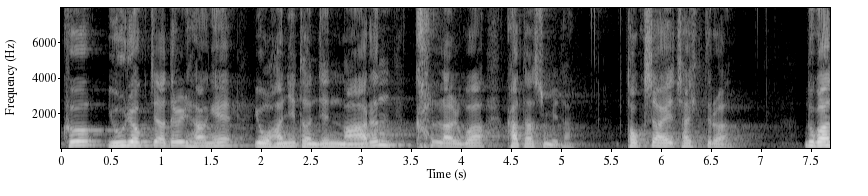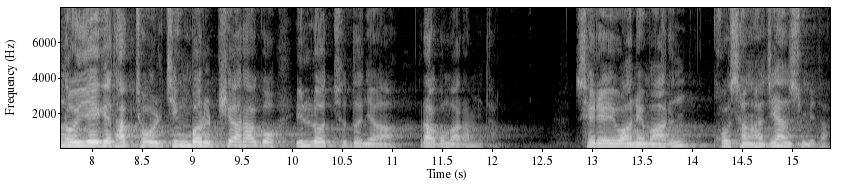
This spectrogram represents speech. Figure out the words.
그 유력자들을 향해 요한이 던진 말은 칼날과 같았습니다. 독사의 자식들아, 누가 너희에게 닥쳐올 징벌을 피하라고 일러주느냐라고 말합니다. 세례 요한의 말은 고상하지 않습니다.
